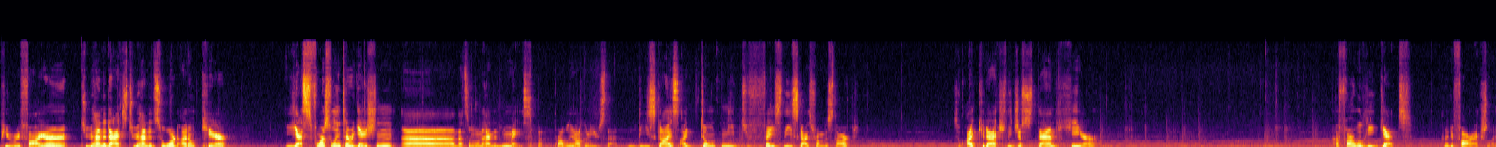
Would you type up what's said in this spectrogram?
Purifier. Two-handed axe, two-handed sword. I don't care. Yes, forceful interrogation. Uh, that's a one-handed mace, but probably not going to use that. These guys, I don't need to face these guys from the start. So I could actually just stand here. How far will he get? Pretty far, actually.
